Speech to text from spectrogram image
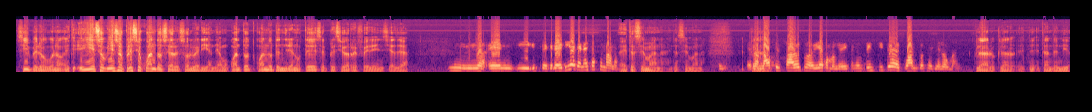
Sí, pero bueno, este, ¿y, eso, ¿y esos precios cuándo se resolverían, digamos? ¿Cuánto, ¿Cuándo tendrían ustedes el precio de referencia ya? Mm, no, en- y se creería que en esta semana, Esta semana, esta semana. sí, pero claro. no se sabe todavía, como le dije en un principio, de cuánto sería el aumento. Claro, claro, este, está entendido.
